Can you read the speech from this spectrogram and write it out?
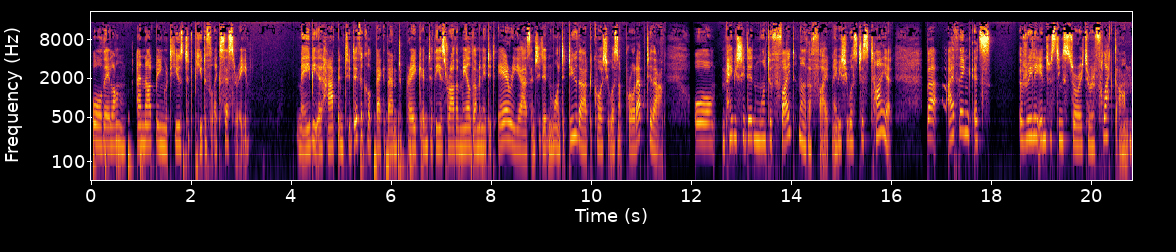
all day long and not being reduced to the beautiful accessory. Maybe it had been too difficult back then to break into these rather male dominated areas, and she didn't want to do that because she was not brought up to that. Or maybe she didn't want to fight another fight. Maybe she was just tired. But I think it's a really interesting story to reflect on.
